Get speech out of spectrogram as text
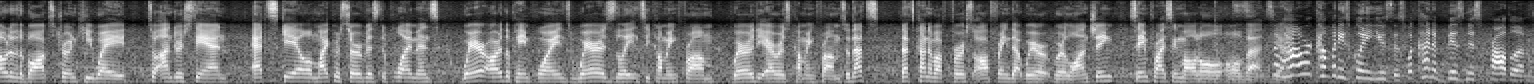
out-of-the-box turnkey way to understand at scale, microservice deployments, where are the pain points, where is the latency coming from, where are the errors coming from. So that's that's kind of our first offering that we're, we're launching. Same pricing model, all that. So yeah. how are companies going to use this? What kind of business problems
